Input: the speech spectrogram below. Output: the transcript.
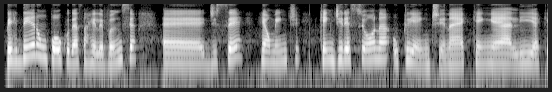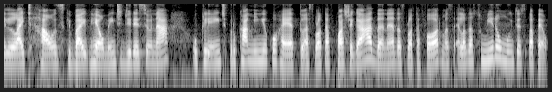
perderam um pouco dessa relevância é, de ser realmente quem direciona o cliente, né? Quem é ali aquele lighthouse que vai realmente direcionar o cliente para o caminho correto. As com a chegada né, das plataformas, elas assumiram muito esse papel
